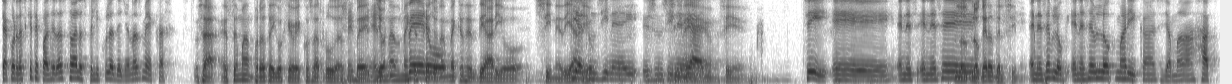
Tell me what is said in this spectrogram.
¿Te acuerdas que te pasé las, todas las películas de Jonas Mecas? O sea, este man, pero te digo que ve cosas rudas. Se ve. Jonas Mecas, Pero- que Jonas Mecas es diario, cine diario. Sí, es un cine, es un cine, Cine, diario. Sí, Sí, eh, en, es- en ese... los blogueros del cine. En ese blog, en ese blog marica se llama Hack,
